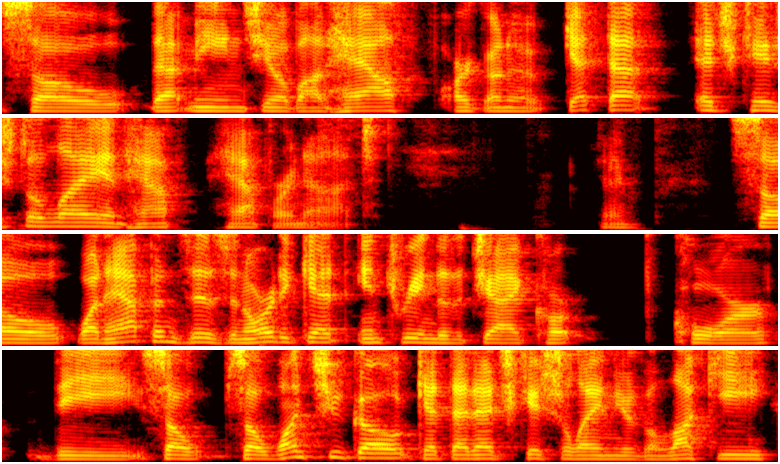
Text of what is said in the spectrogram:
So that means you know about half are going to get that educational delay, and half half are not. Okay. So what happens is, in order to get entry into the JAG Corps, core the so so once you go get that educational lane you're the lucky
